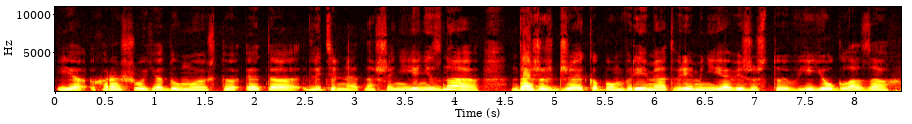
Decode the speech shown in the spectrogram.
Я хорошо, я думаю, что это длительное отношение. Я не знаю, даже с Джейкобом время от времени я вижу, что в ее глазах,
